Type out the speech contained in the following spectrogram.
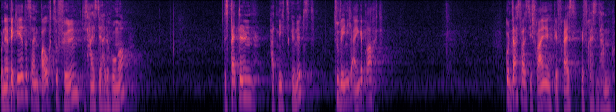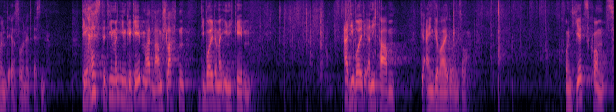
Und er begehrte, seinen Bauch zu füllen, das heißt, er hatte Hunger. Das Betteln hat nichts genützt, zu wenig eingebracht. Und das, was die Schweine gefressen haben, konnte er so nicht essen. Die Reste, die man ihm gegeben hat nach dem Schlachten, die wollte man ihm nicht geben. Ah, die wollte er nicht haben, die Eingeweide und so. Und jetzt kommt's.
